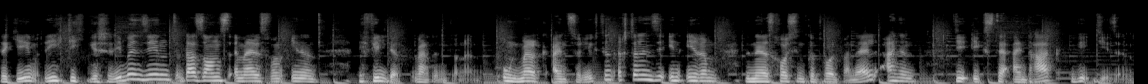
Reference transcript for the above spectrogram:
DKIM richtig geschrieben sind, da sonst E-Mails von Ihnen gefiltert werden können. Um Merk einzurichten, erstellen Sie in Ihrem DNS Hosting Control Panel einen TXT-Eintrag wie diesen.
